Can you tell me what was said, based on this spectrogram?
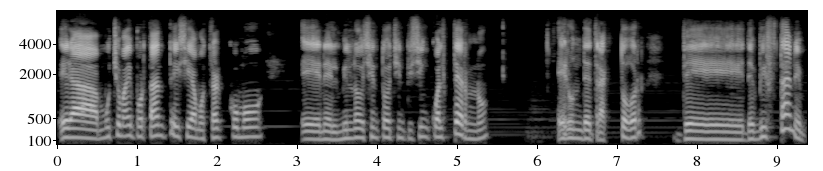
era mucho más importante y se iba a mostrar como en el 1985 alterno era un detractor de, de Biff Tannen,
